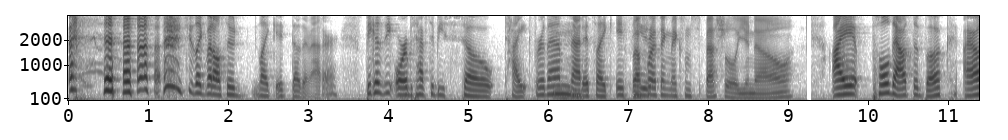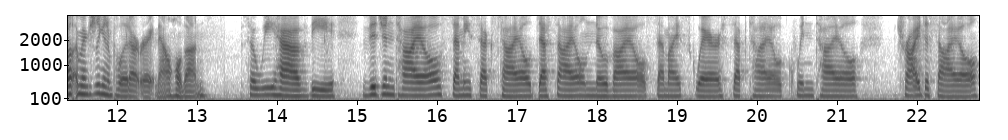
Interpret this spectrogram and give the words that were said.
She's like but also like it doesn't matter. Because the orbs have to be so tight for them that it's like if that's you what i think makes them special you know I pulled out the book. I, I'm actually going to pull it out right now. Hold on. So we have the Vigintile, Semisextile, Decile, Novile, Semi-Square, Septile, Quintile, Tridecile,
